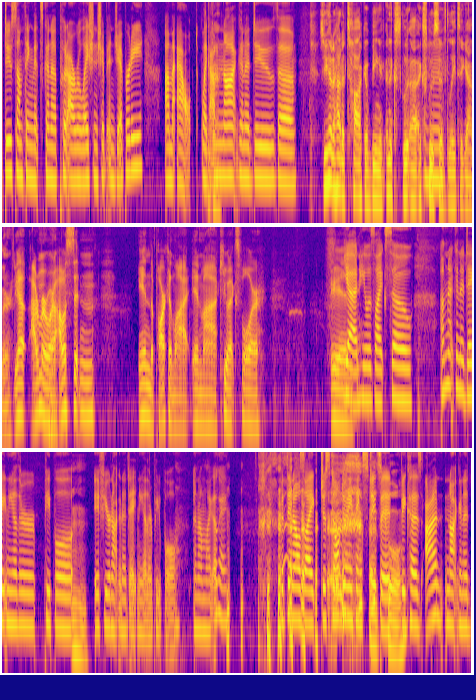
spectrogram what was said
do something that's going to put our relationship in jeopardy, I'm out. Like, Okay. I'm not going to do the. So you had had a talk of being an exclu- Mm-hmm. uh, exclusively together. Yeah, I remember where I was sitting in the parking lot in my QX4. And Yeah, and he was like, "So, I'm not going to date any other people Mm-hmm. if you're not going to date any other people." And I'm like, "Okay." but then I was like, "Just don't do anything stupid cool. because I'm not going to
